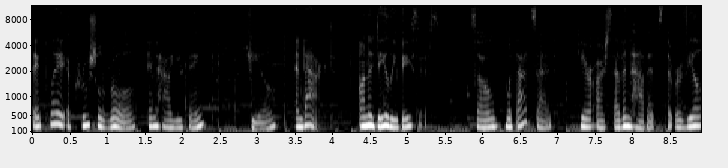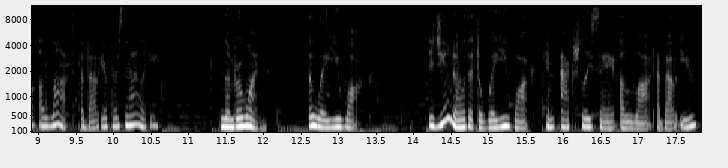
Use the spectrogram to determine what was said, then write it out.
they play a crucial role in how you think, feel, and act on a daily basis. So with that said, here are seven habits that reveal a lot about your personality. Number one, the way you walk. Did you know that the way you walk can actually say a lot about you?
